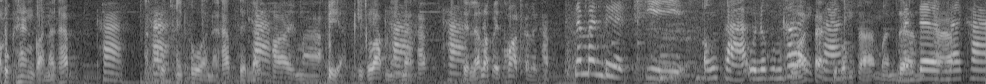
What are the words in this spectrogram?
คลุกแห้งก่อนนะครับค่ะคค่ะ ลุกให้ทั่วนะครับ เสร็จแล้วค่ะค่อยมาเปียกอีกรอบหนึงนะครับ ค่ะ เสร็จแล้วเราไปทอดกันเลยครับน้ำมันเดือดกี่องศาอุณหภูมิเท่าไหร่คะ180องศาเหมือนเหมืเดิอมนเดิมรับนะคะ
